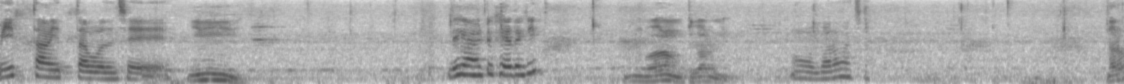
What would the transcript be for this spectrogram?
মিথ্যা মিথ্যা। বলছে। হুম। দেখি আমি একটু খেয়ে দেখি। গরম গরম আছে। ধরো।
